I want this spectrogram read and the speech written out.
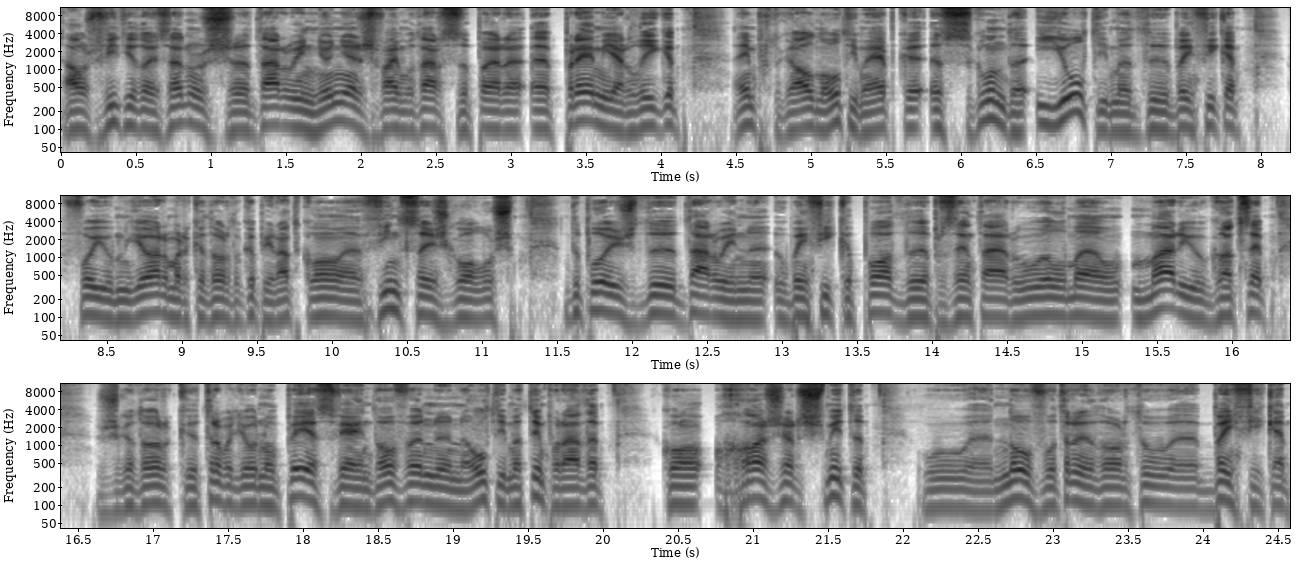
Aos 22 anos, Darwin Nunes vai mudar-se para a Premier League. Em Portugal, na última época, a segunda e última de Benfica, foi o melhor marcador do campeonato com 26 golos. Depois de Darwin, o Benfica pode apresentar o alemão Mário Götze, jogador que trabalhou no PSV Eindhoven na última temporada com Roger Schmidt, o eh, novo treinador do eh, Benfica.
